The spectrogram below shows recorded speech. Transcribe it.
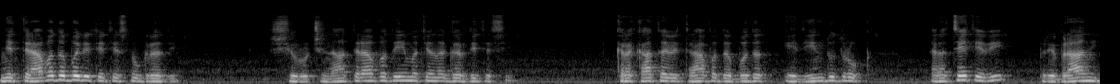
Не трябва да бъдете тесногради. Широчина трябва да имате на гърдите си. Краката ви трябва да бъдат един до друг. Ръцете ви прибрани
